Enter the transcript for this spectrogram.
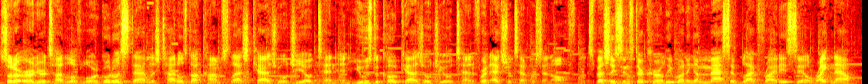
So to earn your title of lord, go to establishedtitles.com slash casualgo10 and use the code casualgo10 for an extra 10% off, especially since they're currently running a massive Black Friday sale right now.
